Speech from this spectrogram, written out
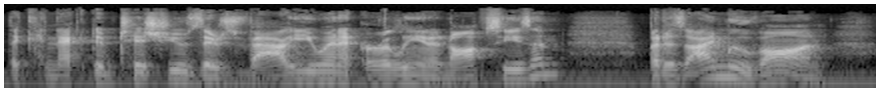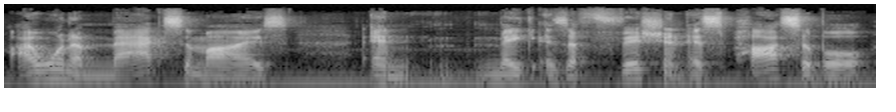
the connective tissues. There's value in it early in an off season, but as I move on, I want to maximize and make as efficient as possible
